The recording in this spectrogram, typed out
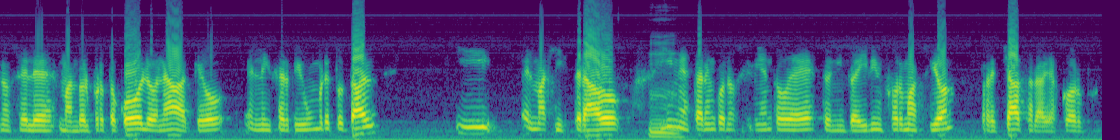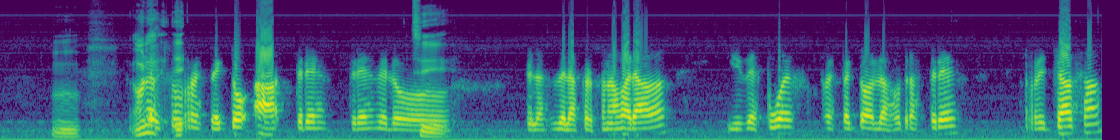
no se les mandó el protocolo, nada, quedó en la incertidumbre total y el magistrado, mm. sin estar en conocimiento de esto ni pedir información, rechaza la habeas corpus. Mm. Ahora, Eso eh, respecto a tres, tres de los de, las, de las personas varadas y después respecto a las otras tres, rechaza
